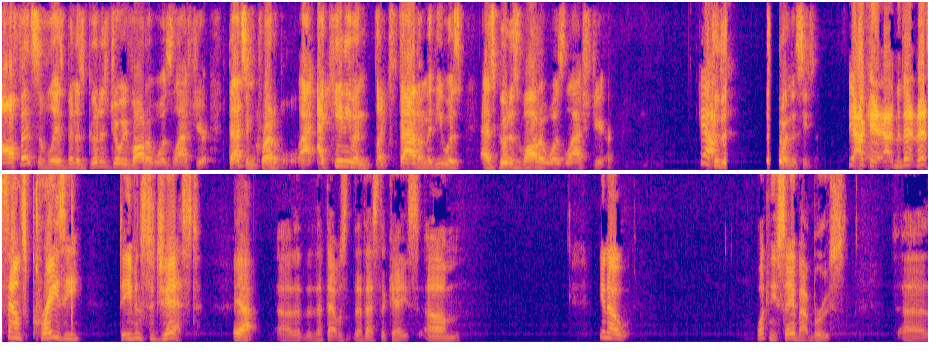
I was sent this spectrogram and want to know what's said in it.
offensively has been as good as Joey Votto was last year. That's incredible. I, I can't even like fathom that he was as good as Votto was last year. Yeah. To this point in the season. Yeah, I can't. I mean that that sounds crazy to even suggest. Yeah. Uh, that, that, that was that that's the case. Um, you know, what can you say about Bruce? Uh,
